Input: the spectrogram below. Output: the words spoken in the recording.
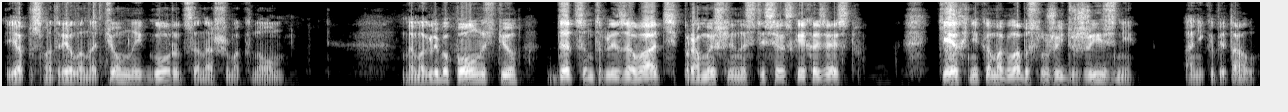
Я посмотрела на темный город за нашим окном. Мы могли бы полностью децентрализовать промышленность и сельское хозяйство. Техника могла бы служить жизни, а не капиталу.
